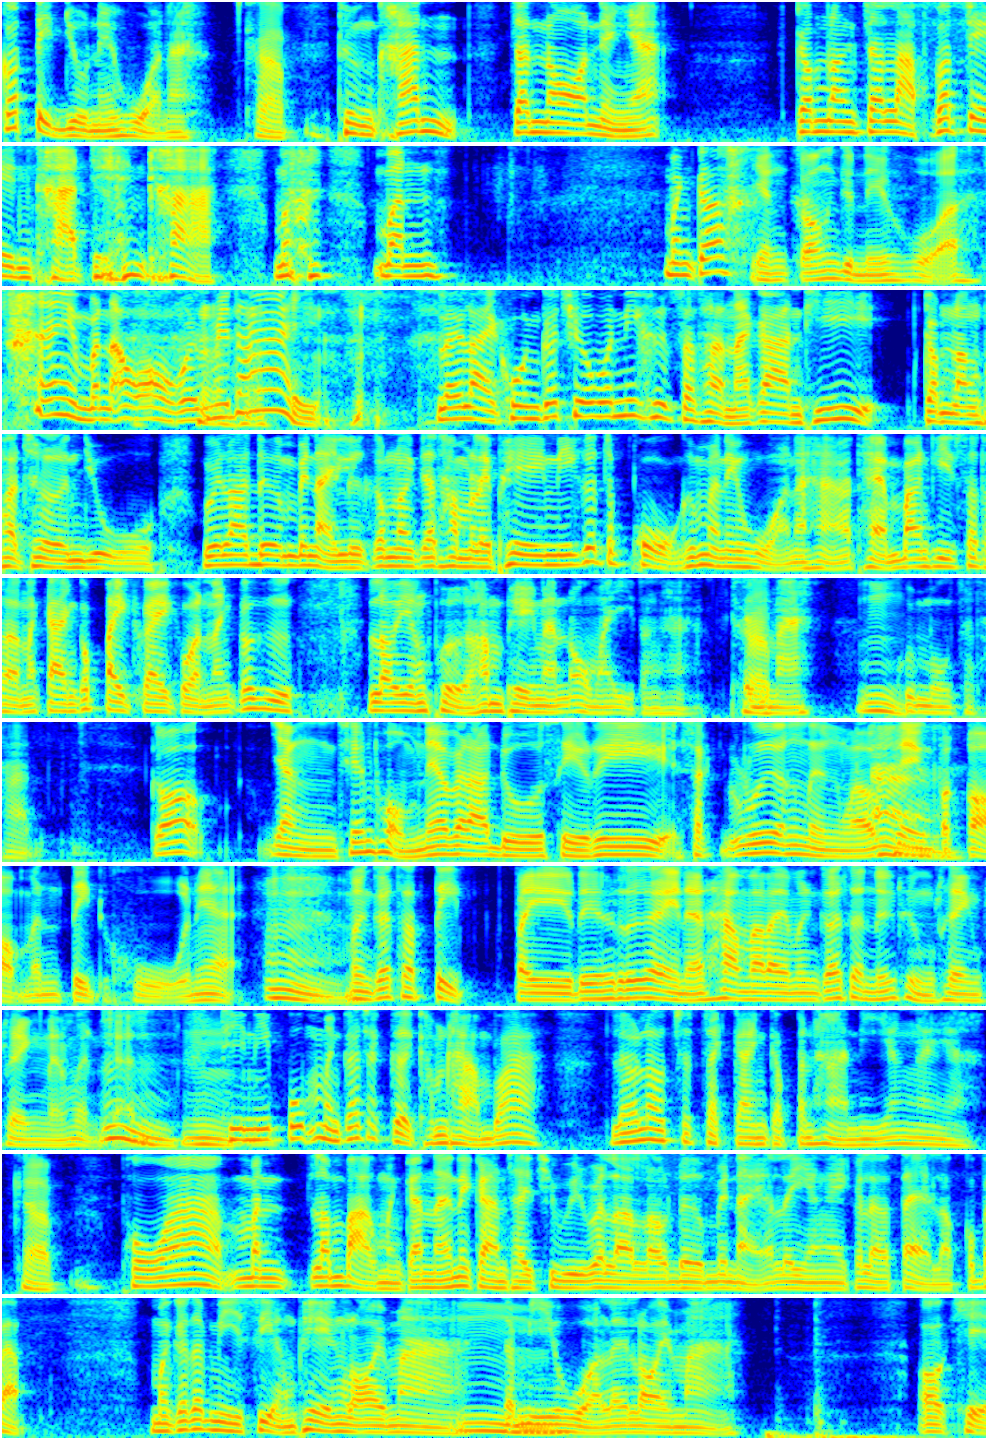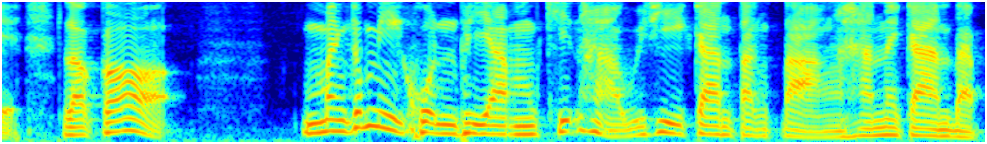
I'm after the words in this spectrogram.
ก็ติดอยู่ในหัวนะครับ ถึงขั้นจะนอนอย่างเงี้ย กำลังจะหลับก็เจนขาเจนขามันมันมันก็ยังก้องอยู่ในหัว ใช่มันเอาออกไปไม่ได้ หลาย ๆ คนก็เชื่อว่านี่คือสถานการณ์ที่กำลังเผชิญอยู่ เวลาเดินไปไหนหรือกำลังจะทำอะไรเพลงนี้ก็จะโผล่ขึ้นมาในหัวนะฮะ แถมบางทีสถานการณ์ก็ไปไกลกว่านั้น ก็คือ เรายังเผลอทำเพลงนั้นออกมาอีกต่างหากครับเห็นไหมอืมคุณมงสถัดก็อย่างเช่นผมเนี่ยเวลาดูซีรีส์สักเรื่องหนึ่งแล้วอ่าเพลงประกอบมันติดหูเนี่ยอืมมันก็จะติด ไปเรื่อยๆนะทำอะไรมันก็จะนึกถึงเพลงเพลงนั้นเหมือนอืกันมอืมทีนี้ปุ๊บมันก็จะเกิดคำถามว่า แล้วเราจะจัดการกับปัญหานี้ยังไงอะครับ เพราะว่ามันลำบากเหมือนกันนะในการใช้ชีวิตเวลาเราเดินไปไหนอะไรยังไงก็แล้วแต่เราก็แบบ มันก็จะมีเสียงเพลงลอยมาอืมจะมีหัวอะไรลอยมา โอเค แล้วก็มันก็มีคนพยายามคิดหาวิธีการต่างๆนะฮะในการแบบ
